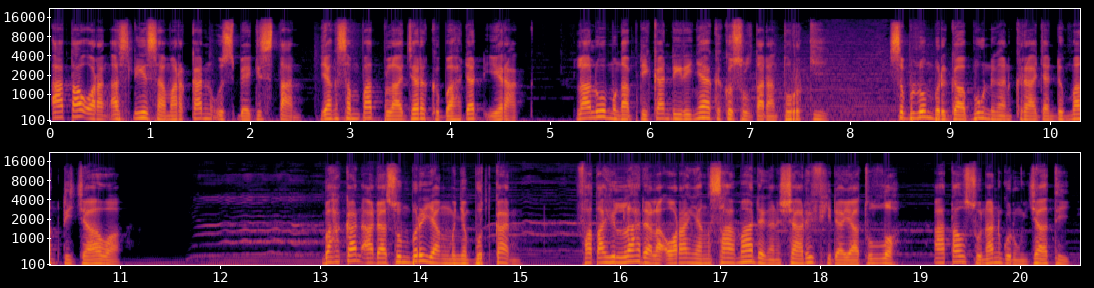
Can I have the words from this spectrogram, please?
atau orang asli Samarkand Uzbekistan yang sempat belajar ke Baghdad, Irak lalu mengabdikan dirinya ke Kesultanan Turki sebelum bergabung dengan kerajaan Demak di Jawa. Bahkan ada sumber yang menyebutkan Fatahillah adalah orang yang sama dengan Syarif Hidayatullah atau Sunan Gunung Jati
